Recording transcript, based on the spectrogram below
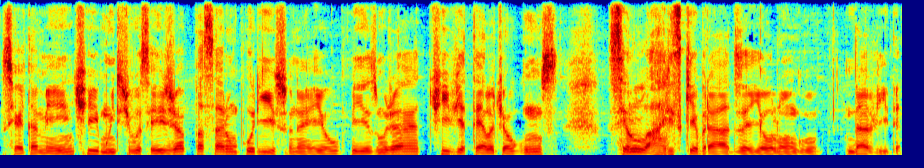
Certamente muitos de vocês já passaram por isso, né? Eu mesmo já tive a tela de alguns celulares quebrados aí ao longo da vida.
